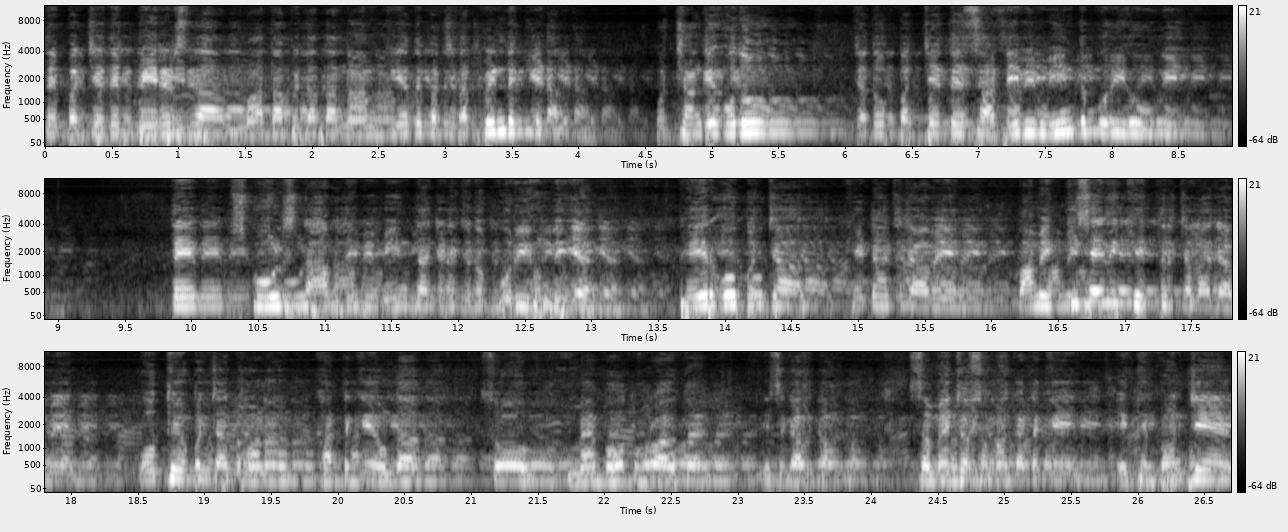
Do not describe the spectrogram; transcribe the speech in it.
ਤੇ ਬੱਚੇ ਦੇ ਪੇਰੈਂਟਸ ਦਾ ਮਾਤਾ ਪਿਤਾ ਦਾ ਨਾਮ ਕੀ ਆ ਤੇ ਬੱਚੇ ਦਾ ਪਿੰਡ ਕਿਹੜਾ? ਪੁੱਛਾਂਗੇ ਉਦੋਂ ਜਦੋਂ ਬੱਚੇ ਤੇ ਸਾਡੀ ਵੀ ਮਿਹਨਤ ਪੂਰੀ ਹੋਊਗੀ ਤੇ ਸਕੂਲ ਸਟਾਫ ਦੀ ਵੀ ਮਿਹਨਤ ਹੈ ਜਿਹੜੀ ਜਦੋਂ ਪੂਰੀ ਹੁੰਦੀ ਹੈ ਫਿਰ ਉਹ ਬੱਚਾ ਖੇਡਾਂ 'ਚ ਜਾਵੇ, ਭਾਵੇਂ ਕਿਸੇ ਵੀ ਖੇਤਰ ਚਲਾ ਜਾਵੇ, ਉੱਥੇ ਉਹ ਬੱਚਾ ਨਿਮਾਣਾ ਖੱਟ ਕੇ ਆਉਂਦਾ। ਸੋ ਮੈਂ ਬਹੁਤ ਪ੍ਰਭਾਵਿਤ ਹਾਂ। ਇਸ ਗੱਲ ਤੋਂ ਸਮੇਂ 'ਚੋਂ ਸਮਾਂ ਕੱਢ ਕੇ ਇੱਥੇ ਪਹੁੰਚੇ ਹਾਂ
